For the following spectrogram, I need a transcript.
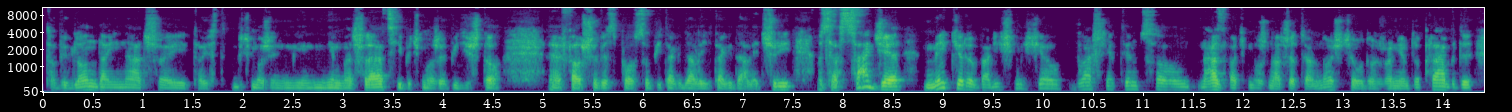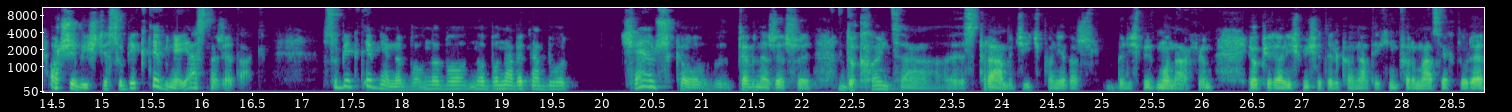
to wygląda inaczej, to jest być może nie, nie masz racji, być może widzisz to e, w fałszywy sposób i tak dalej, i tak dalej. Czyli w zasadzie my kierowaliśmy się właśnie tym, co nazwać można rzetelnością, dążeniem do prawdy. Oczywiście subiektywnie, jasne, że tak. Subiektywnie, no bo, no bo, no bo nawet nam było ciężko pewne rzeczy do końca e, sprawdzić, ponieważ byliśmy w Monachium i opieraliśmy się tylko na tych informacjach, które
